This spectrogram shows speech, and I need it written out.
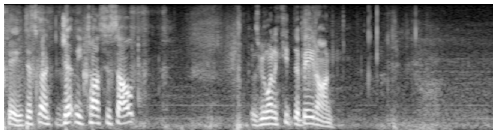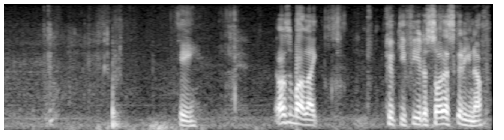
Okay, just gonna gently toss this out because we want to keep the bait on. Okay, that was about like 50 feet or so, that's good enough.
